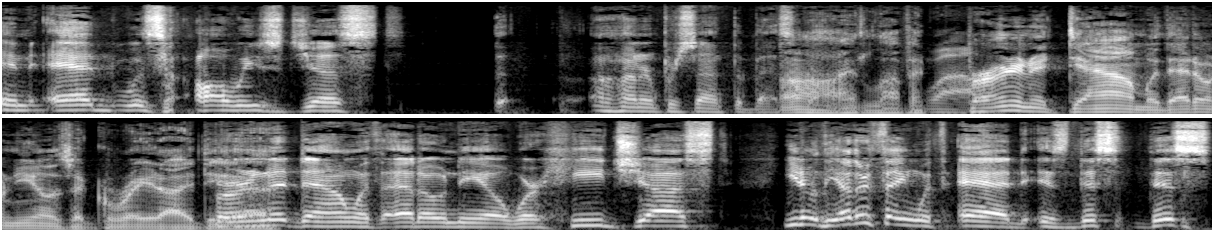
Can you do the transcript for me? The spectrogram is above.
and Ed was always just hundred percent the best. oh, guy. I love it. Burning it down with Ed O'Neill is a great idea. Burning it down with Ed O'Neill, where he just. You know, the other thing with Ed is this this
